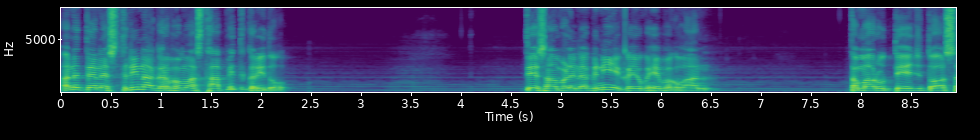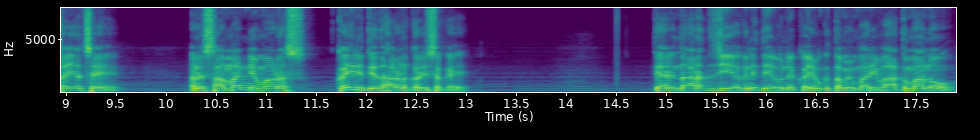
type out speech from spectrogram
અને તેને સ્ત્રીના ગર્ભમાં સ્થાપિત કરી દો. તે સાંભળીને અગ્નિએ કહ્યું કે, હે ભગવાન, તમારું તેજ તો અસહ્ય છે અને સામાન્ય માણસ કઈ રીતે ધારણ કરી શકે? ત્યારે નારદજી અગ્નિદેવને કહ્યું કે, તમે મારી વાત માનો.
